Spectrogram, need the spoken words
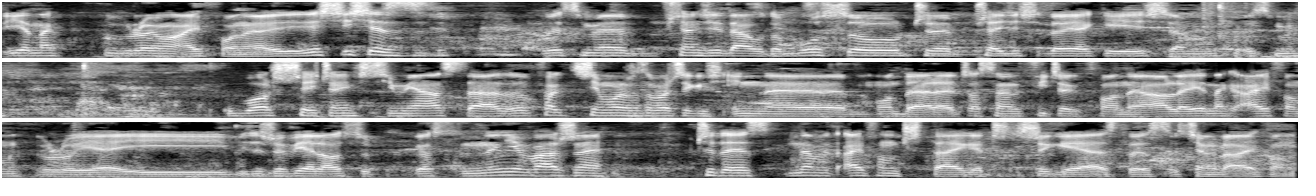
jednak królują iPhony. Jeśli się, z, powiedzmy, wsiądzie do autobusu, czy przejdzie się do jakiejś tam, powiedzmy, uboższej części miasta, to faktycznie można zobaczyć jakieś inne modele, czasem feature phony, ale jednak iPhone króluje i widzę, że wiele osób po prostu, no nieważne, czy to jest nawet iPhone 4 czy 3GS, to jest ciągle iPhone.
